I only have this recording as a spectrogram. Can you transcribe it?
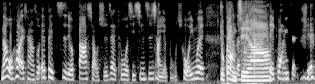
然后我后来想想说，哎、被滞留八小时在土耳其新机场也不错，因为就逛街啊可以逛一整天。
